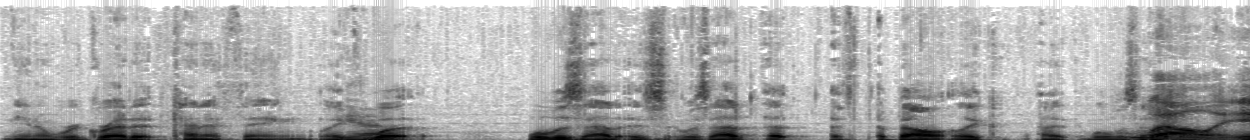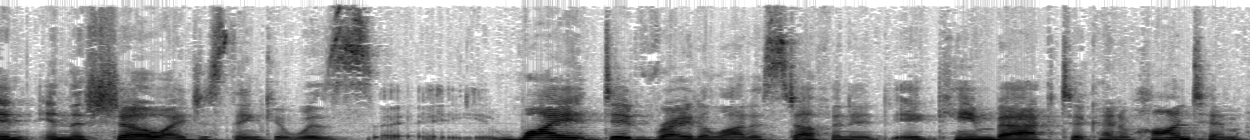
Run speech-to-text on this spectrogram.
you know, regret it, kind of thing. Like Yeah. what? What was that? Is was that uh uh about? Like uh, what was that? Well, about? in in the show, I just think it was Wyatt did write a lot of stuff, and it it came back to kind of haunt him.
